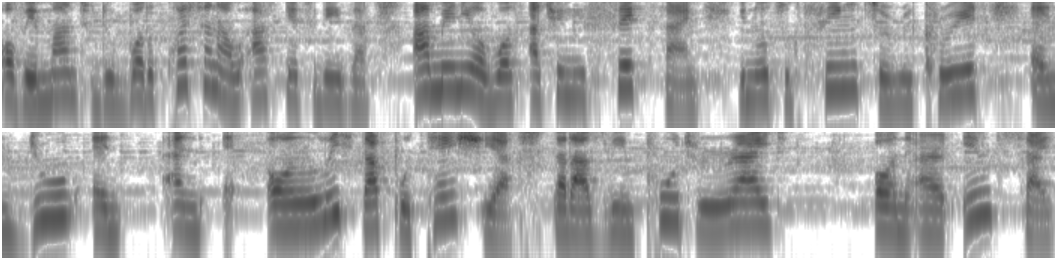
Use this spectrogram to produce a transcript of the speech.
of a man to do. But the question I will ask you today is that how many of us actually take time, you know, to think, to recreate, and do and and unleash that potential that has been put right on our inside.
